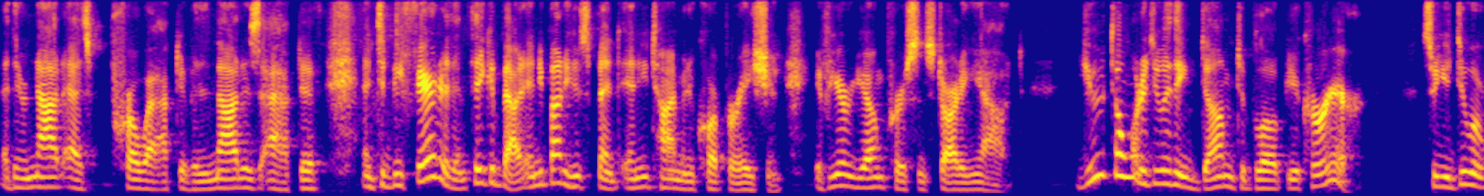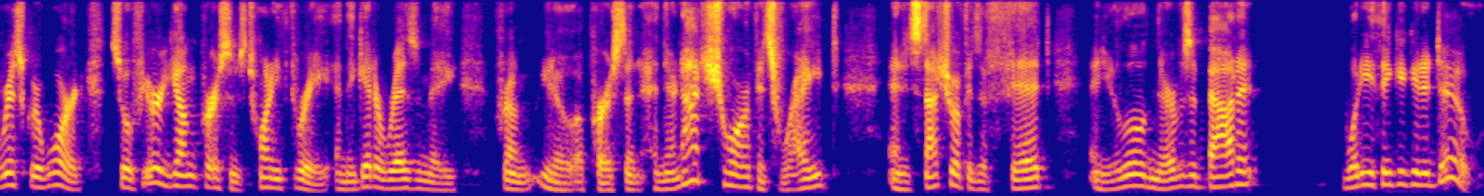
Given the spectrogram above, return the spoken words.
and they're not as proactive and not as active. And to be fair to them, think about it. anybody who spent any time in a corporation. If you're a young person starting out, you don't want to do anything dumb to blow up your career. So you do a risk reward. So if you're a young person who's 23 and they get a resume from, you know, a person and they're not sure if it's right and it's not sure if it's a fit and you're a little nervous about it, what do you think you're going to do?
